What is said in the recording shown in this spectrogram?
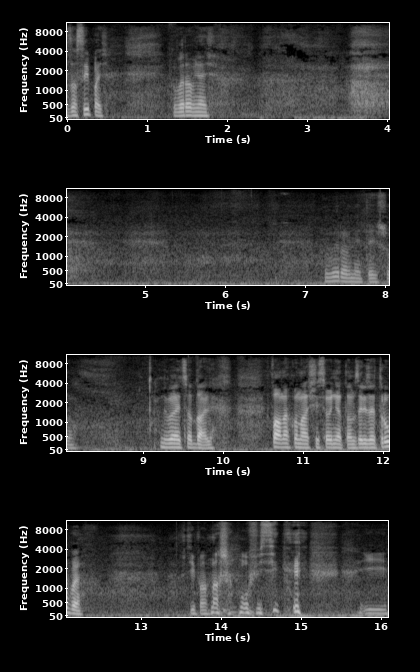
засипати, вирівняти. Вирівняти й що. Дивиться далі. В планах у нас ще сьогодні там зрізати труби. Типа в нашому офісі. І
